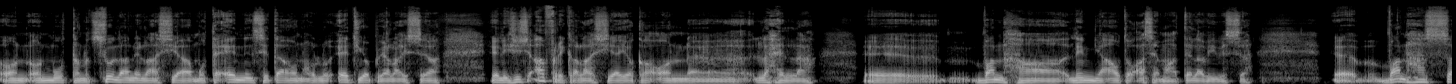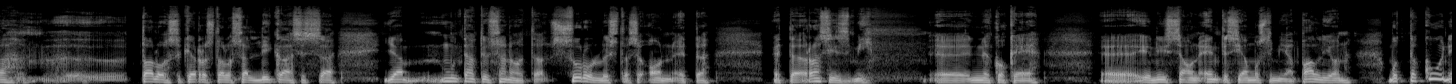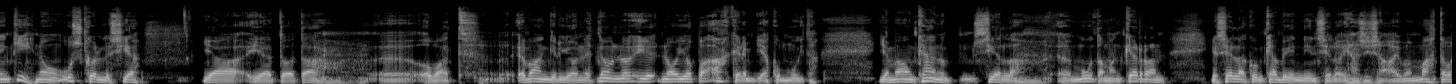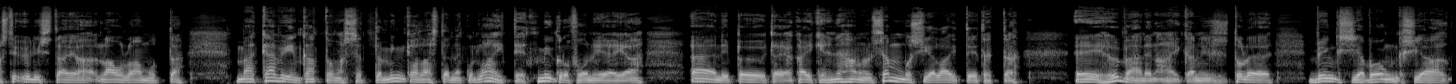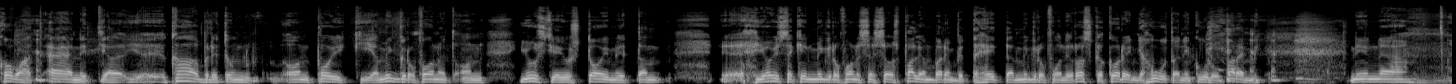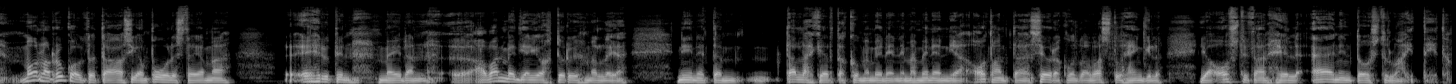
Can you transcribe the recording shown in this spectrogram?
on, on muuttanut sudanilaisia, mutta ennen sitä on ollut etiopialaisia, eli siis afrikalaisia, joka on äh, lähellä äh, vanhaa linja-autoasemaa Tel Avivissa. Äh, vanhassa talossa, kerrostalossa likaisessa. Ja mun täytyy sanoa, että surullista se on, että, että rasismi ne kokee – ja niissä on entisiä muslimia paljon, mutta kuitenkin ne on uskollisia ja, ja tuota, ovat evankelioineet. Ne on, ne on jopa ahkerempia kuin muita. Ja mä oon käynyt siellä muutaman kerran ja siellä kun kävin, niin siellä on ihan siis aivan mahtavasti ylistää ja laulaa, mutta mä kävin katsomassa, että minkälaista ne kun laitteet, mikrofonia ja äänipöytä ja kaikki, niin nehän on semmoisia laitteita, että ei hyvänen aika, niin se tulee vinks ja vonks ja kovat äänet ja kaabelit on, on poikki ja mikrofonit on just ja just toimi, että eh, joissakin mikrofonissa se olisi paljon parempi, että heittää mikrofoni roskakorin ja huuta, niin kuuluu paremmin. niin äh, me ollaan rukoiltu tätä asian puolesta ja mä ehdotin meidän avainmedian johtoryhmälle ja niin, että tällä kertaa kun mä menen, niin mä menen ja otan tämän seurakunnan vastuuhenkilö ja ostetaan heille äänintoistolaitteita.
